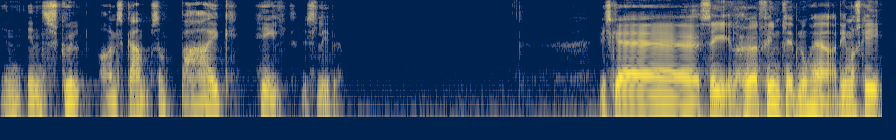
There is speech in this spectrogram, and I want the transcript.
En, en skyld og en skam, som bare ikke helt vil slippe. Vi skal se eller høre et filmklip nu her, og det er måske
